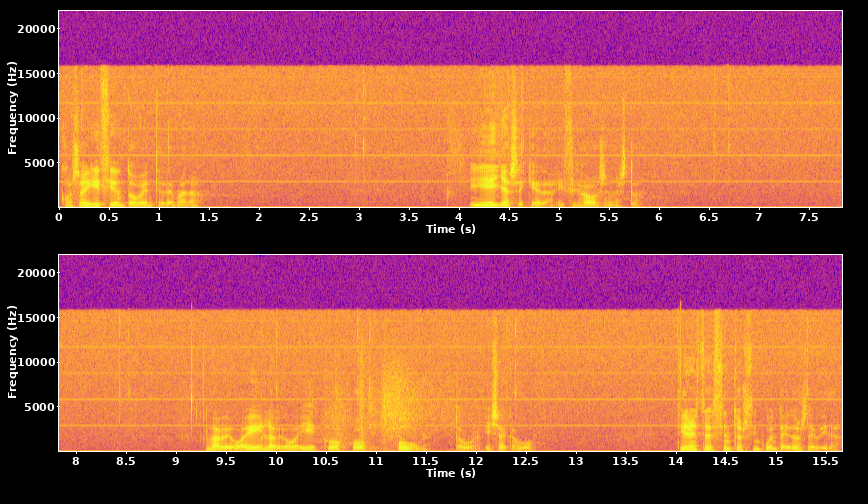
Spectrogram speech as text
Conseguí 120 de mana. Y ella se queda. Y fijaos en esto. La veo ahí, la veo ahí, cojo, ¡pum! Toma, y se acabó. Tienes 352 de vida.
